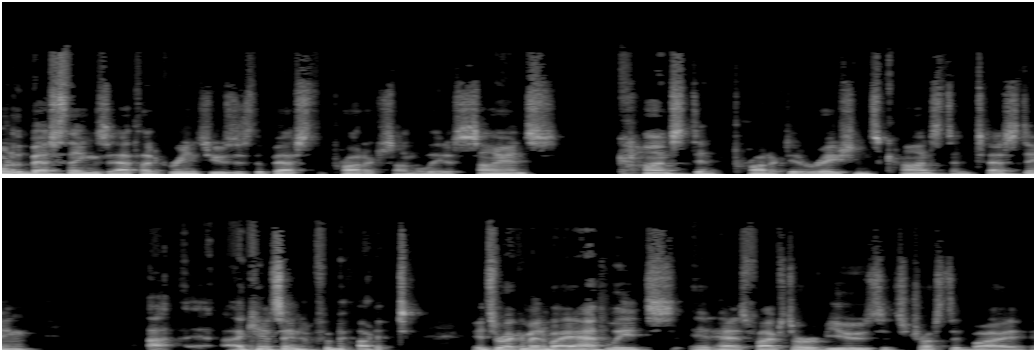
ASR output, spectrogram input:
One of the best things Athletic Greens uses the best products on the latest science, constant product iterations, constant testing I, I can't say enough about it. It's recommended by athletes. It has five star reviews. It's trusted by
